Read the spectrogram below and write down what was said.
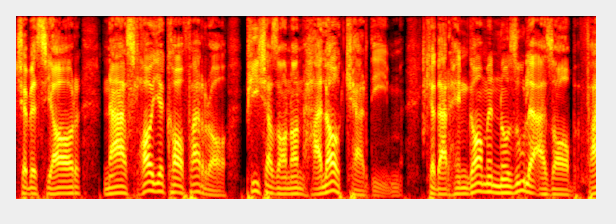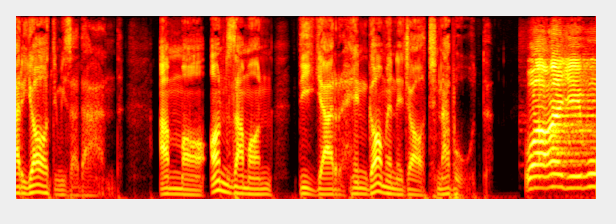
چه بسیار نسلهای کافر را پیش از آنان هلاک کردیم که در هنگام نزول عذاب فریاد می‌زدند. اما آن زمان دیگر هنگام نجات نبود. وعجبوا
